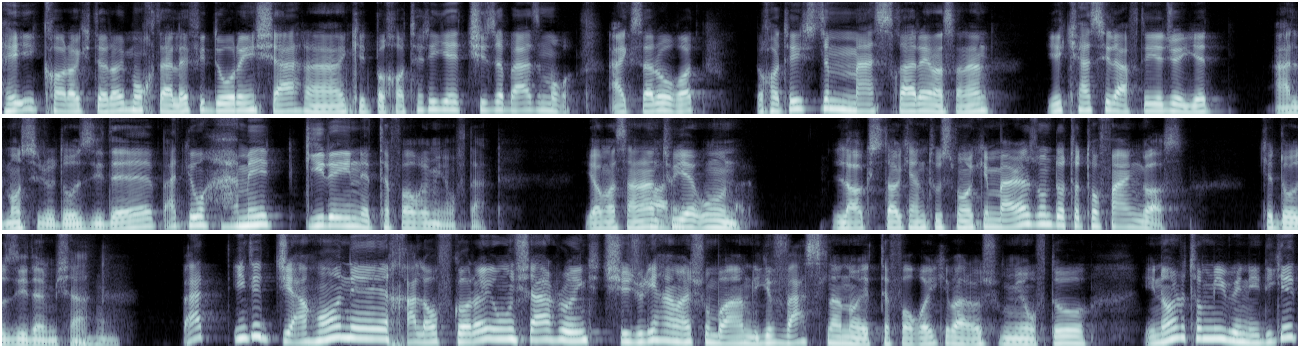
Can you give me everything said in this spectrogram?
هی کاراکترهای مختلفی دور این شهرن که به خاطر یه چیز بعض موقع اکثر اوقات به خاطر یه چیز مسخره. مثلا یه کسی رفته یه جای یه الماسی رو دزدیده بعد که همه گیر این اتفاق میفتن یا مثلا آره. توی اون آره. لاکستاکن تو سموکین برز اون دوتا تفنگاست که دزدیده میشن. بعد این جهان خلافکارای اون شهر رو اینکه چجوری همشون با هم دیگه وصلن و اتفاقایی که براشون میفته و اینا رو تو می‌بینی. دیگه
